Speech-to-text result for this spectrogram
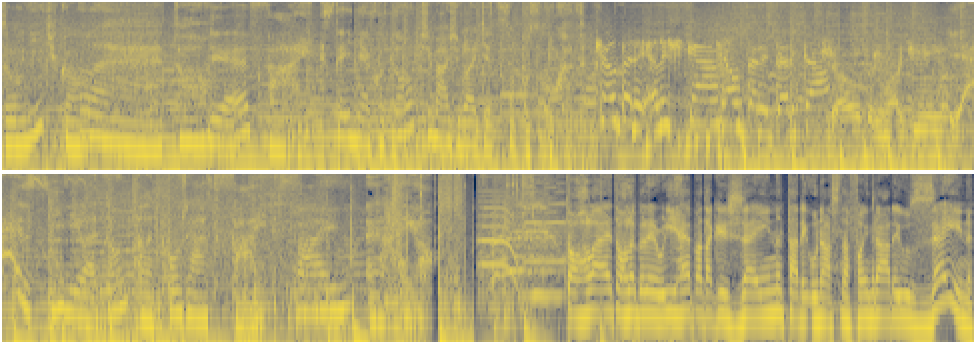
Sluníčko. Léto. Je fajn. Stejně jako to, že máš v létě co poslouchat. Čau, tady Eliška. Čau, tady Terka. Čau, tady Martin. Yes! Jiný léto, ale pořád fajn. Fajn rádio. Tohle, tohle byly Rehab a taky Zayn, tady u nás na Fine Rádiu Zayn.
